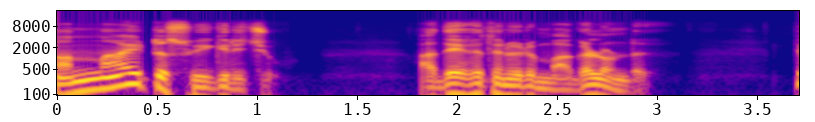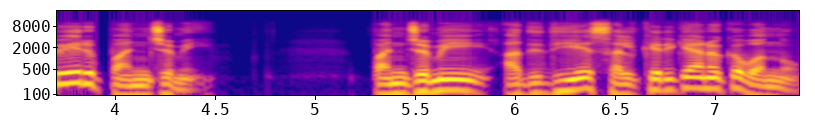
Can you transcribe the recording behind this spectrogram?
നന്നായിട്ട് സ്വീകരിച്ചു. അദ്ദേഹത്തിനൊരു മകളുണ്ട്. പേര് പഞ്ചമി. പഞ്ചമി അതിഥിയെ സൽക്കരിക്കാനൊക്കെ വന്നു.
